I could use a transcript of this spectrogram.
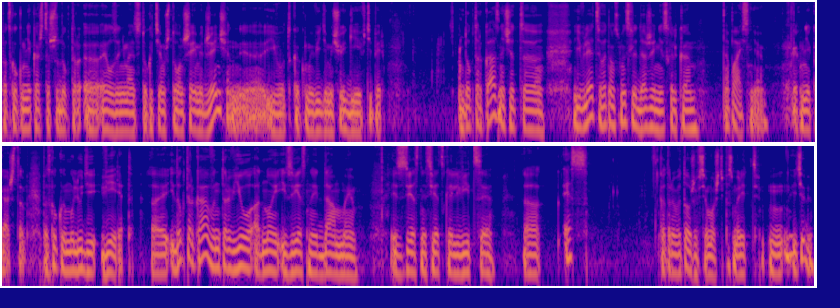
Поскольку мне кажется, что доктор э, Эл занимается только тем, что он шеймит женщин. И вот, как мы видим, еще и геев теперь. Доктор К, значит, э, является в этом смысле даже несколько опаснее, как мне кажется, поскольку ему люди верят. Э, и доктор К в интервью одной известной дамы, известной светской львицы э, С, которую вы тоже все можете посмотреть на YouTube,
